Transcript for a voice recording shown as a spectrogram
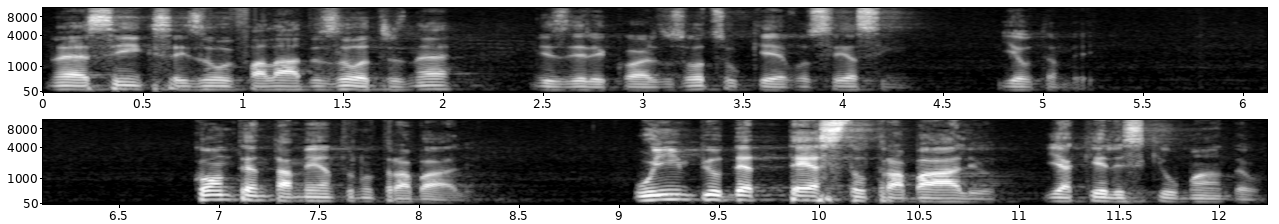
Não é assim que vocês ouvem falar dos outros, né? Misericórdia. Os outros o quê? Você é assim. E eu também. Contentamento no trabalho. O ímpio detesta o trabalho e aqueles que o mandam.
